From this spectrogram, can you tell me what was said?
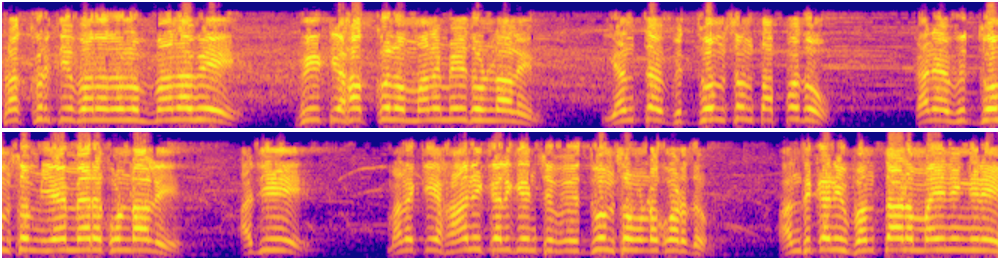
ప్రకృతి వనరులు మనవి. వీటి హక్కులు మన మీద ఉండాలి. ఎంత విధ్వంసం తప్పదు కానీ విధ్వంసం ఏ మేరకు ఉండాలి? అది మనకి హాని కలిగించే విధ్వంసం ఉండకూడదు. అందుకని వంతాడ మైనింగ్ని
